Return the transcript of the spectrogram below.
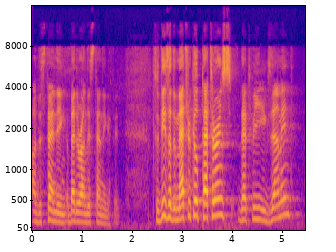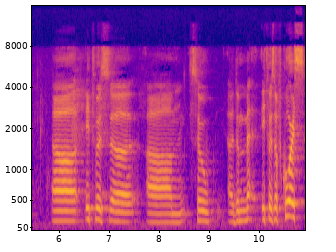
understanding, a better understanding of it. So these are the metrical patterns that we examined. Uh, it was uh, um, so uh, the, it was of course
